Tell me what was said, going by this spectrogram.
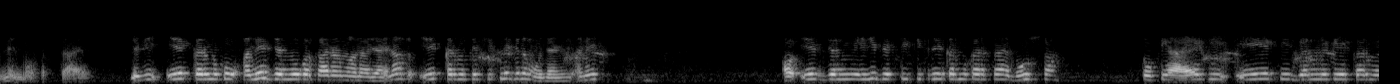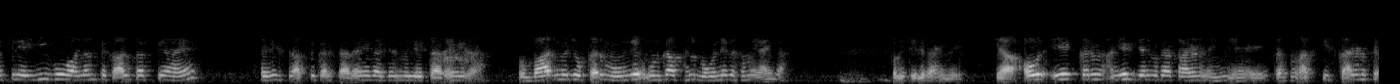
नहीं हो सकता है। यदि एक कर्म को अनेक जन्मों का कारण माना जाए ना तो एक कर्म से कितने जन्म हो जाएँगे? अनेक। और एक जन्म में ही व्यक्ति कितने कर्म करता है? बहुत सा। तो क्या है कि एक ही जन्म के कर्म से ही वो अनंत काल तक क्या है? शरीर प्राप्त करता रहेगा जन्म लेता रहेगा। तो बाद में जो कर्म होंगे उनका फल भोगने का समय आएगा। पंक्ति लगाएँगे। क्या? और एक कर्म अनेक जन्म का कारण नहीं है। तस्मात किस कारण से?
